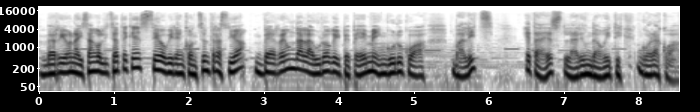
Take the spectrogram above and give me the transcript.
Berri ona izango litzateke zeo biren kontzentrazioa berreunda laurogei ppm ingurukoa balitz, eta ez lareunda hogeitik gorakoa.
